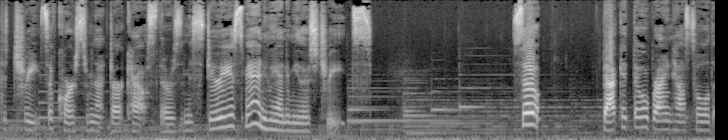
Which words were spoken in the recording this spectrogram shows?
the treats, of course, from that dark house. There was a mysterious man who handed me those treats. So, back at the O'Bryan household,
